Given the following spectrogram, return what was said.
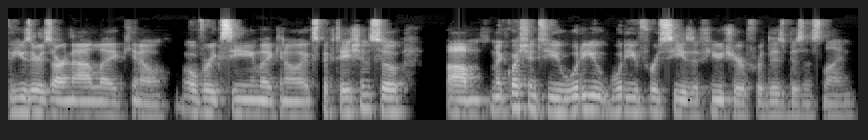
users are not like you know over exceeding like you know expectations. So um, my question to you: What do you what do you foresee as a future for this business line?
